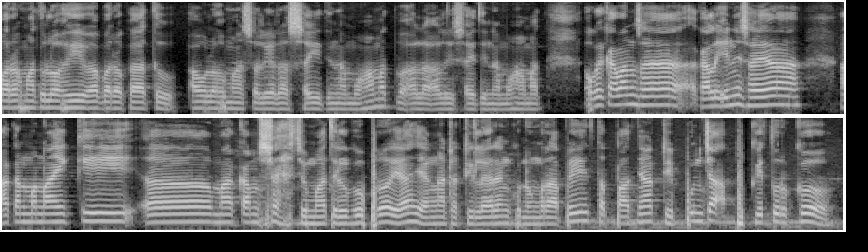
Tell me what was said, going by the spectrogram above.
warahmatullahi wabarakatuh. Allahumma sholli ala sayyidina Muhammad wa ala ali sayyidina Muhammad. Oke kawan, saya kali ini saya akan menaiki eh, makam Syekh Jumatil Kubro ya yang ada di lereng Gunung Merapi, tepatnya di puncak Bukit Turgo.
